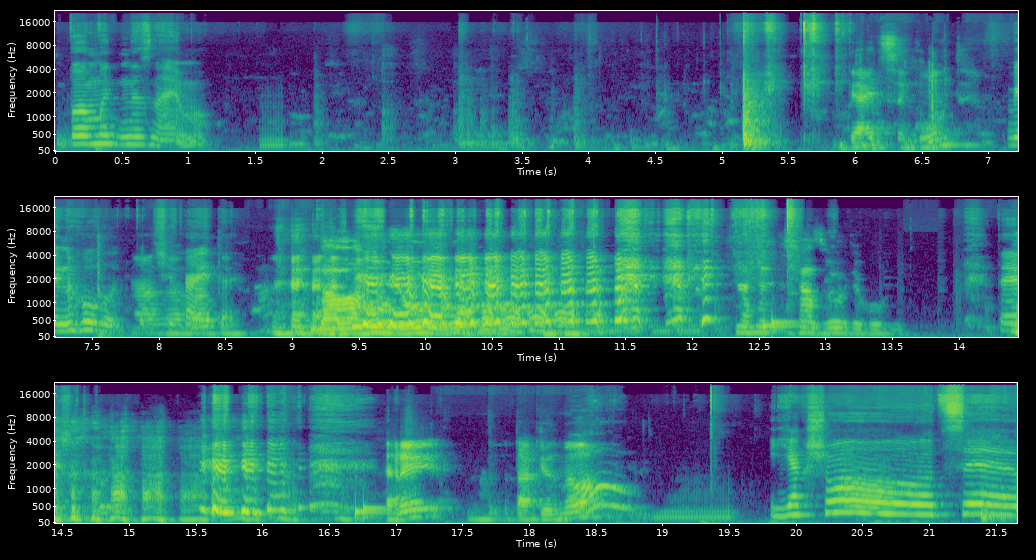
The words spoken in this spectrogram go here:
Бо ми не знаємо. 5 секунд. Він гуглить, чекайте. Да, да, гуглю, гуглю. Зараз гуглю, гуглю. Теж. Три. Так, Людмила. Якщо це.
